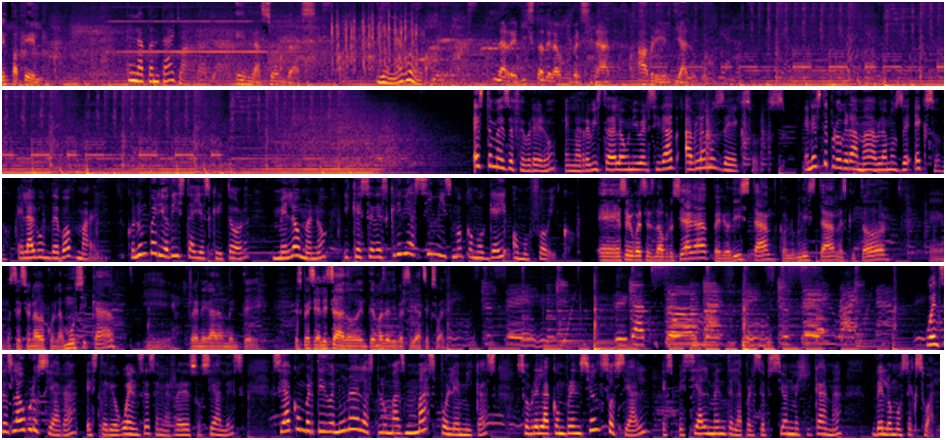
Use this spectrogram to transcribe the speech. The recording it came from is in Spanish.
el papel. En la pantalla. En las ondas. Y en la web. La revista de la universidad abre el diálogo. Este mes de febrero, en la revista de la universidad, hablamos de éxodos. En este programa hablamos de Éxodo, el álbum de Bob Marley, con un periodista y escritor, melómano y que se describe a sí mismo como gay homofóbico. Eh, soy Wenceslao Bruciaga, periodista, columnista, escritor, eh, obsesionado con la música y renegadamente especializado en temas de diversidad sexual. Wenceslau Bruciaga, esteriowenses en las redes sociales, se ha convertido en una de las plumas más polémicas sobre la comprensión social, especialmente la percepción mexicana, del homosexual.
